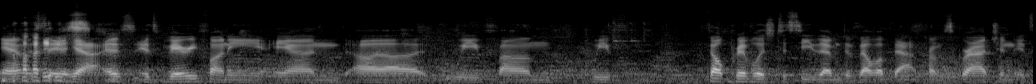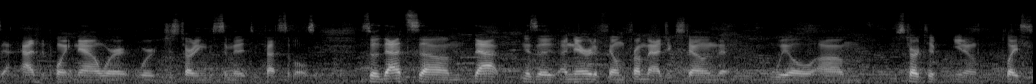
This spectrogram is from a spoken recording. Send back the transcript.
And it's, Nice. yeah, it's, it's very funny, and uh, we've um, we've felt privileged to see them develop that from scratch, and it's at the point now where we're just starting to submit it to festivals. So that's um, that is a, a narrative film from Magic Stone that will um, start to you know place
